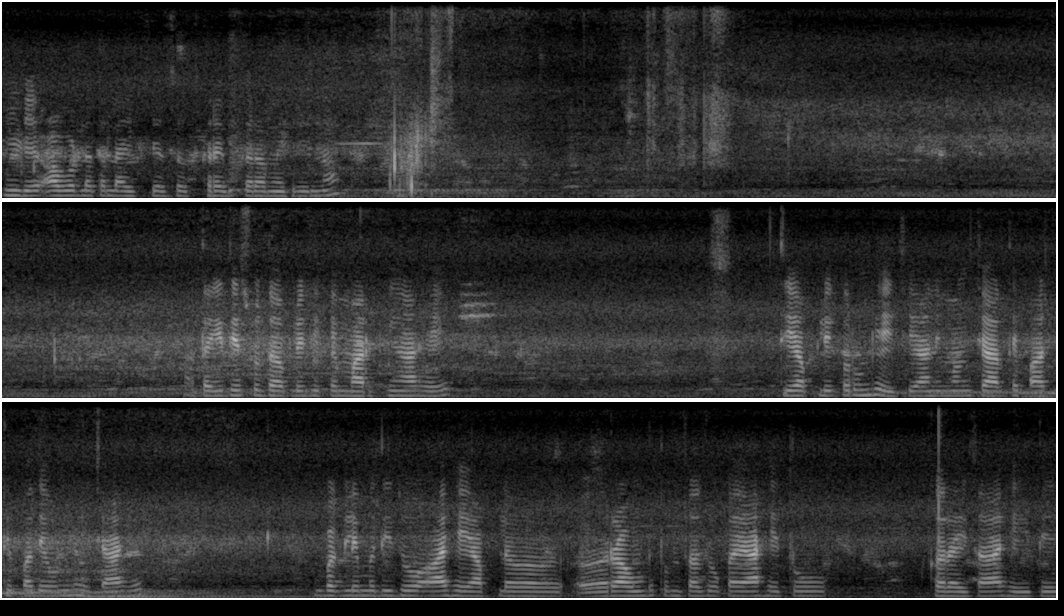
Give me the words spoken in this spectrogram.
व्हिडिओ आवडला तर लाईक शेअर सबस्क्राईब करा मैत्रिणींना. आता इथे सुद्धा आपली जी काही मार्किंग आहे ती आपली करून घ्यायची आणि मग चार ते पाच टिपा देऊन घ्यायच्या आहेत. बगलेमध्ये जो आहे आपलं राऊंड तुमचा जो काय आहे तो करायचा आहे ते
